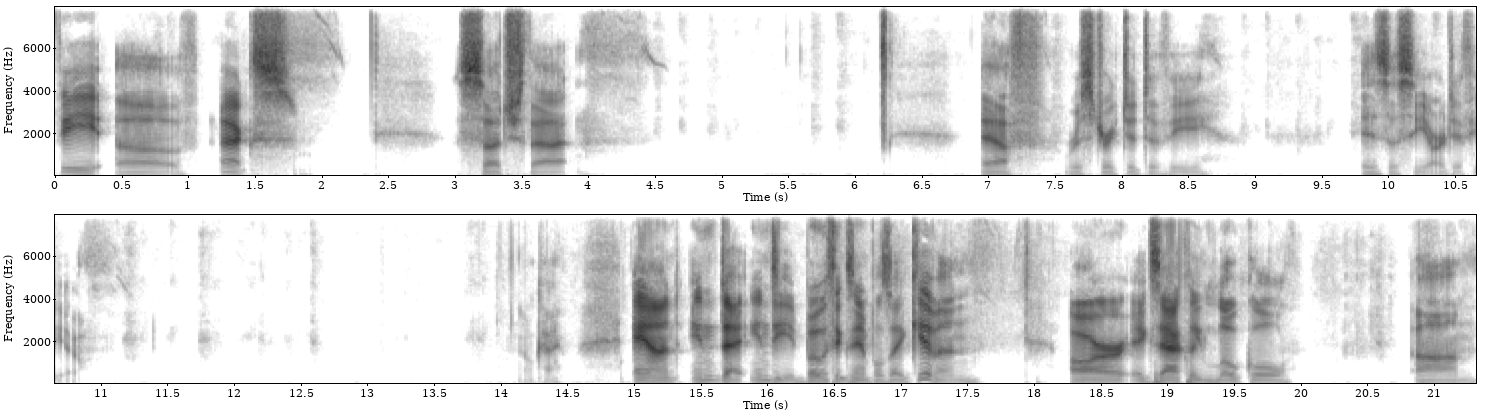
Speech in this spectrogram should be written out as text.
v of x such that f restricted to v is a CR diffeo. Okay. And in indeed, both examples I've given are exactly local, um,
